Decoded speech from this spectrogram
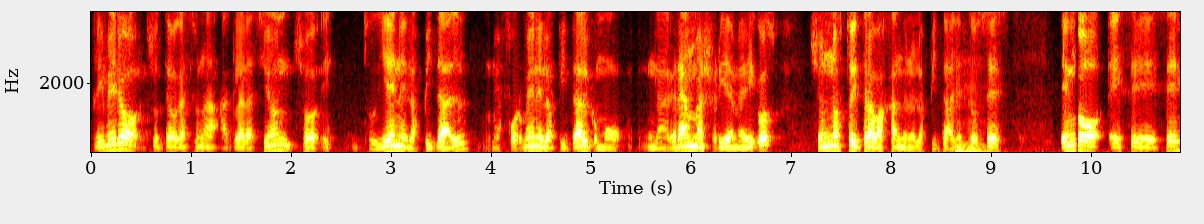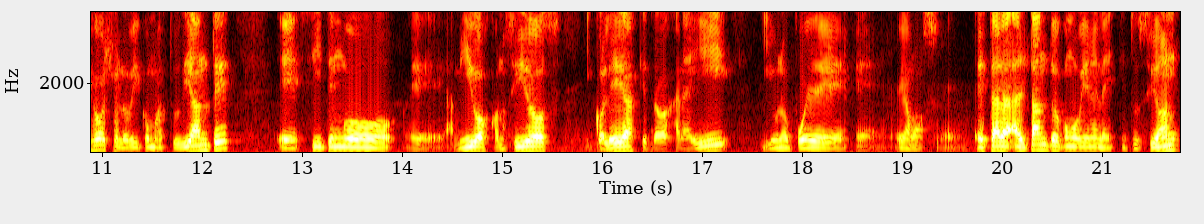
primero, yo tengo que hacer una aclaración. Yo estudié en el hospital, me formé en el hospital como una gran mayoría de médicos. Yo no estoy trabajando en el hospital. Entonces, tengo ese sesgo, yo lo vi como estudiante. Eh, sí tengo eh, amigos, conocidos y colegas que trabajan ahí y uno puede, eh, digamos, estar al tanto de cómo viene la institución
